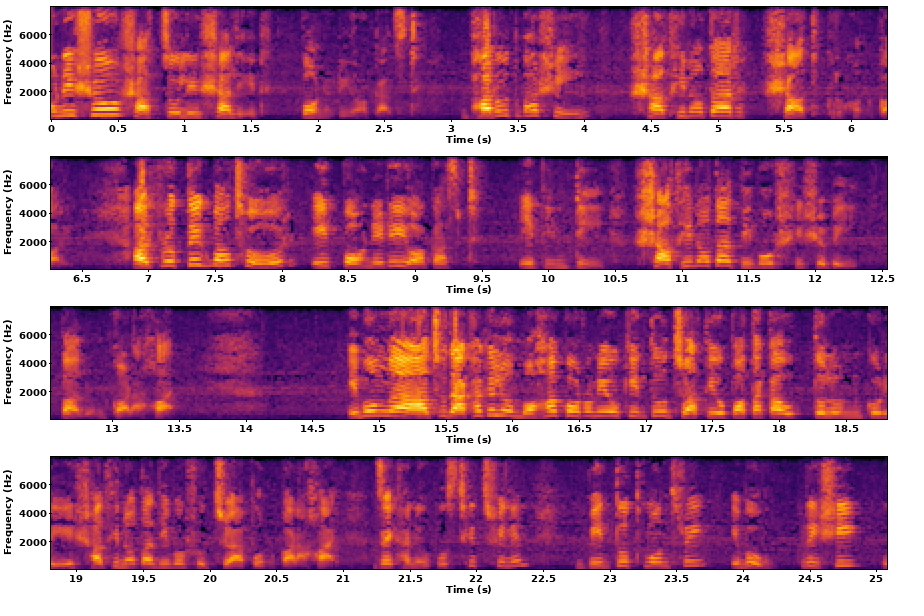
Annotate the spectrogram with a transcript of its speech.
উনিশশো সাতচল্লিশ সালের পনেরোই আগস্ট, ভারতবাসী স্বাধীনতার স্বাদ গ্রহণ করে। আর প্রত্যেক বছর এই পনেরোই আগস্ট এ দিনটি স্বাধীনতা দিবস হিসেবেই পালন করা হয়। এবং আজ দেখা গেল মহাকরণেও কিন্তু জাতীয় পতাকা উত্তোলন করে স্বাধীনতা দিবস উদযাপন করা হয়। যেখানে উপস্থিত ছিলেন বিদ্যুৎ মন্ত্রী এবং কৃষি ও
